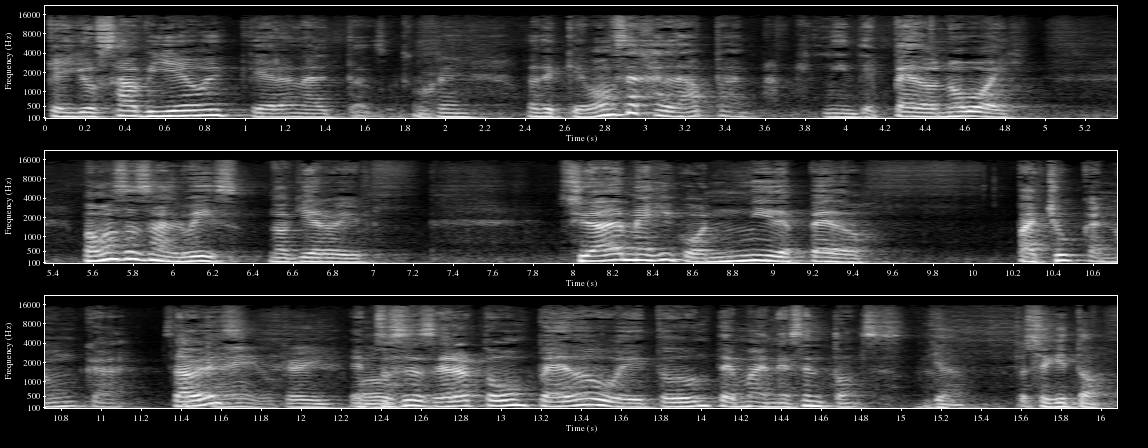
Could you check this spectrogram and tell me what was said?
que yo sabía, güey, que eran altas, güey. O de que vamos a Jalapa, ni de pedo, no voy. Vamos a San Luis, no quiero ir. Ciudad de México, ni de pedo. Pachuca, nunca, ¿sabes? Ok, ok. Entonces era todo un pedo, güey, todo un tema en ese entonces. Ya, pues se quitó.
